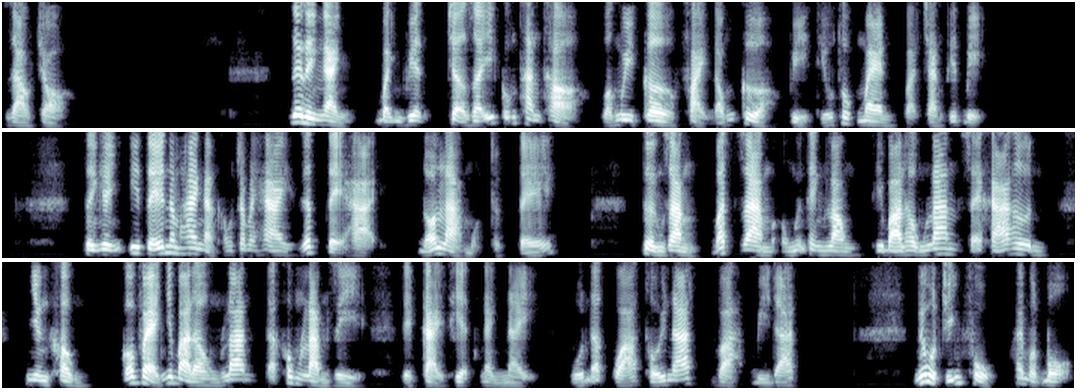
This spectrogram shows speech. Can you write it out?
giao cho. Đây là hình ảnh bệnh viện trợ giấy cũng than thở và nguy cơ phải đóng cửa vì thiếu thuốc men và trang thiết bị. Tình hình y tế năm 2022 rất tệ hại, đó là một thực tế. Tưởng rằng bắt giam ông Nguyễn Thanh Long thì bà Hồng Lan sẽ khá hơn, nhưng không, có vẻ như bà Hồng Lan đã không làm gì để cải thiện ngành này vốn đã quá thối nát và bi đát. Nếu một chính phủ hay một bộ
